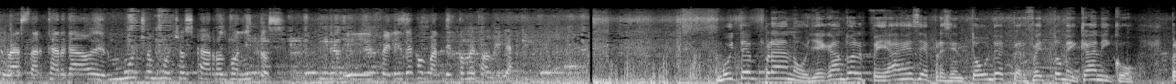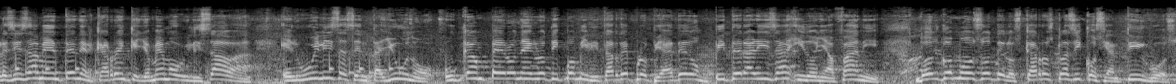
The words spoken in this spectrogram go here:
que va a estar cargado de muchos, muchos carros bonitos y feliz de compartir con mi familia. Muy temprano, llegando al peaje, se presentó un desperfecto mecánico, precisamente en el carro en que yo me movilizaba, el Willy 61, un campero negro tipo militar de propiedad de don Peter Ariza y doña Fanny, dos gomosos de los carros clásicos y antiguos.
